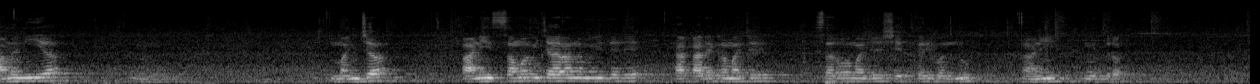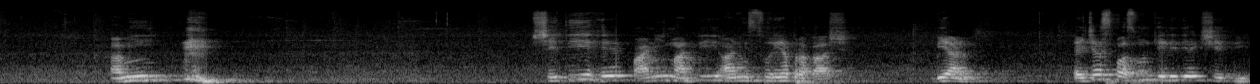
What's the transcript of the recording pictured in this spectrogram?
माननीय मंच आणि समविचारानं मिळलेले ह्या कार्यक्रमाचे सर्व माझे शेतकरी बंधू आणि मित्र. आम्ही शेती हे पाणी माती आणि सूर्यप्रकाश बियाणं याच्याचपासून केलेली एक शेती.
